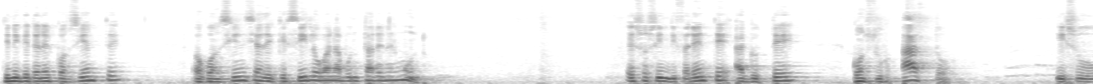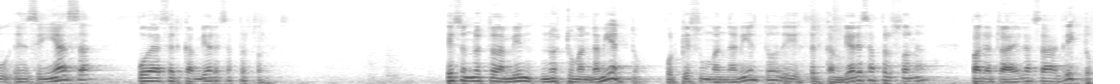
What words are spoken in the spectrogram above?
tiene que tener consciente o conciencia de que sí lo van a apuntar en el mundo. Eso es indiferente a que usted con sus actos y su enseñanza pueda hacer cambiar a esas personas. Eso es también nuestro mandamiento, porque es un mandamiento de hacer cambiar a esas personas para traerlas a Cristo.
